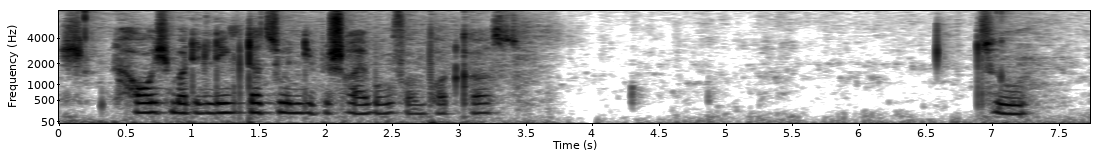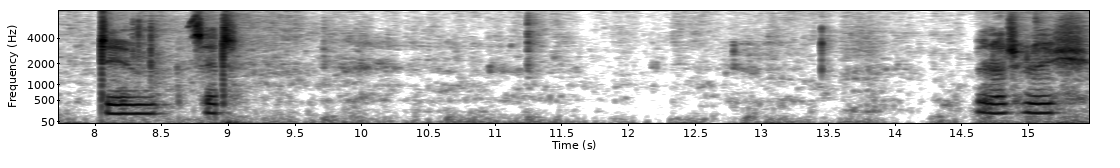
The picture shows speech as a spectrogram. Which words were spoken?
Ich hau ich mal den Link dazu in die Beschreibung vom Podcast. Zu dem Set. Natürlich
